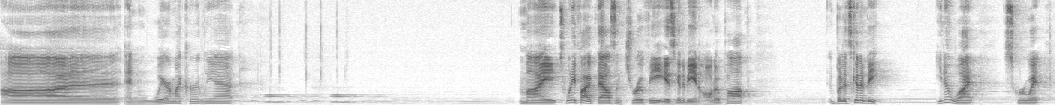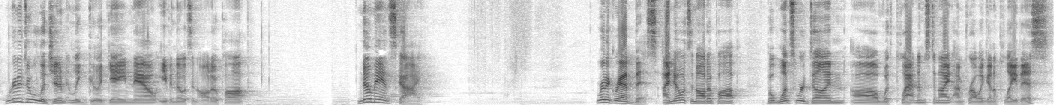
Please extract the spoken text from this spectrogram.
Uh, and where am I currently at? My 25,000th trophy is going to be an auto pop. But it's going to be... You know what? Screw it. We're going to do a legitimately good game now, even though it's an auto pop. No Man's Sky. We're going to grab this. I know it's an auto pop, but once we're done uh, with Platinums tonight, I'm probably going to play this.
